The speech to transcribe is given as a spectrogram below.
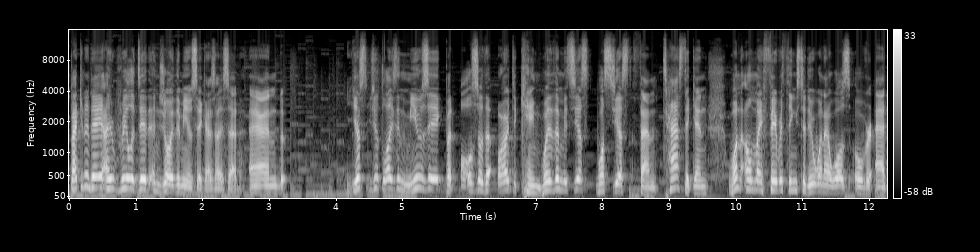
back in the day, I really did enjoy the music, as I said, and just utilizing the music, but also the art that came with them. It just was just fantastic. And one of my favorite things to do when I was over at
